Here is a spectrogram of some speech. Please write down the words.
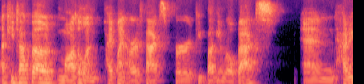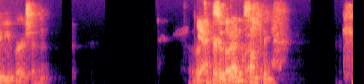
uh, can you talk about model and pipeline artifacts for debugging rollbacks and how do you version? So yeah, so that is question. something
